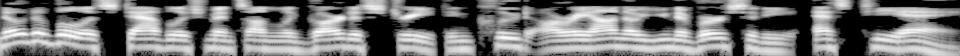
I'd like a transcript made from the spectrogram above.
Notable establishments on Legarda Street include Arellano University, Sta.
